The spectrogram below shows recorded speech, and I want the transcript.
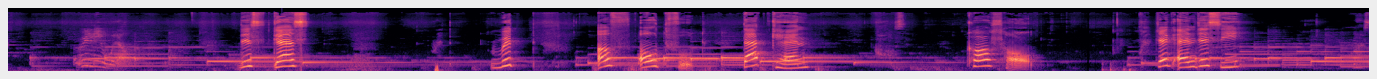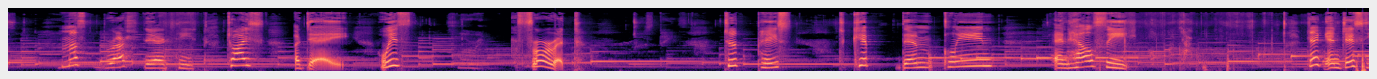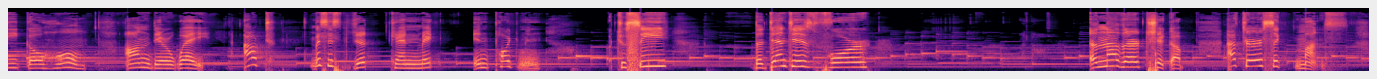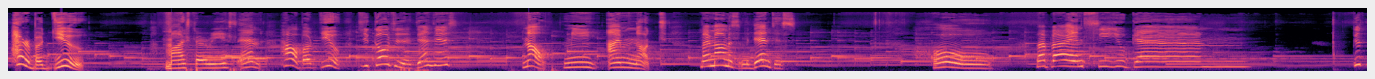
really well. This gets rid of old food that can harm. Jake and Jessie must brush their teeth twice a day with fluoride toothpaste to keep them clean and healthy. Jack and Jessie go home on their way out. Mrs. Judd can make appointment to see the dentist for another checkup after six months. How about you? My story is end. How about you? Did you go to the dentist? No, me, I'm not. My mom is my dentist. Oh, bye bye and see you again. Good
